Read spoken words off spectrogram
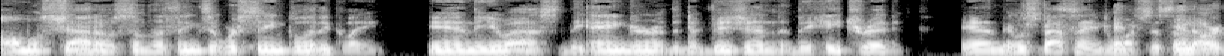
almost shadows some of the things that we're seeing politically in the U.S. The anger, the division, the hatred, and it was fascinating to watch this. And our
